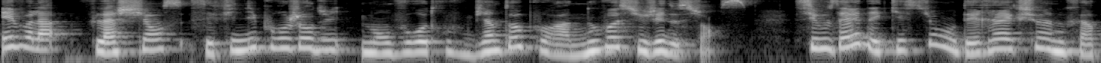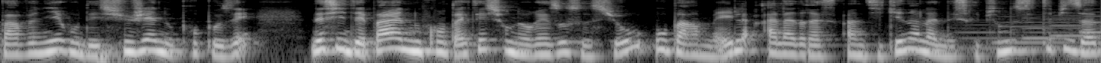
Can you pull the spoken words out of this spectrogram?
Et voilà, Flash Science, c'est fini pour aujourd'hui, mais on vous retrouve bientôt pour un nouveau sujet de science. Si vous avez des questions ou des réactions à nous faire parvenir ou des sujets à nous proposer, n'hésitez pas à nous contacter sur nos réseaux sociaux ou par mail à l'adresse indiquée dans la description de cet épisode.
